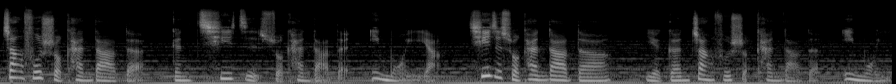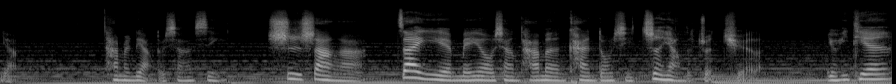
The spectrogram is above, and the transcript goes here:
丈夫所看到的跟妻子所看到的一模一样，妻子所看到的也跟丈夫所看到的一模一样。他们俩都相信。世上啊，再也没有像他们看东西这样的准确了。有一天，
